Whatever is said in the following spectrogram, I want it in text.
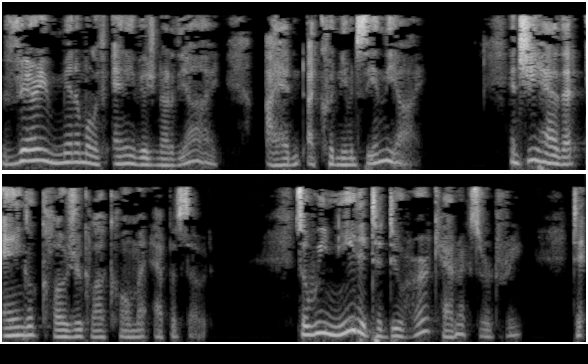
Very minimal, if any, vision out of the eye. I had, I couldn't even see in the eye. And she had that angle closure glaucoma episode. So we needed to do her cataract surgery to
